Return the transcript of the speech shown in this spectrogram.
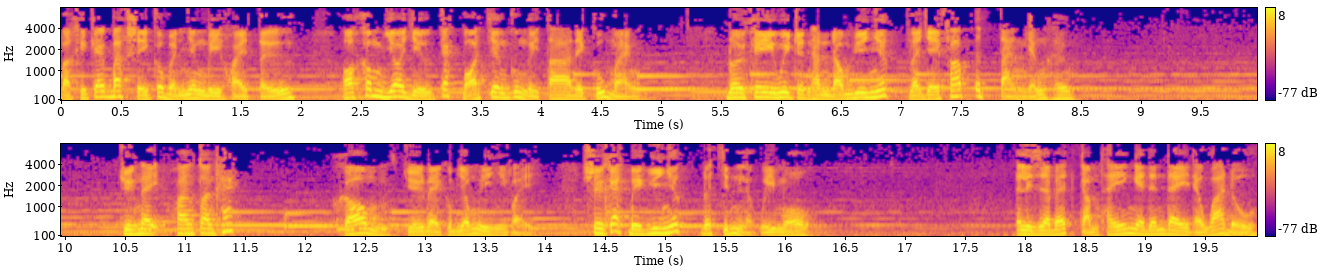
và khi các bác sĩ có bệnh nhân bị hoại tử, họ không do dự cắt bỏ chân của người ta để cứu mạng. Đôi khi quy trình hành động duy nhất là giải pháp ít tàn nhẫn hơn. Chuyện này hoàn toàn khác. Không, chuyện này cũng giống y như vậy. Sự khác biệt duy nhất đó chính là quy mô. Elizabeth cảm thấy nghe đến đây đã quá đủ,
